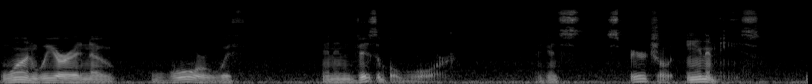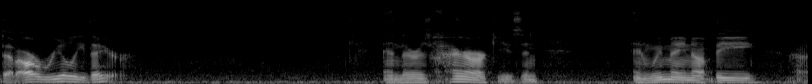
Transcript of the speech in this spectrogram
one, we are in a war with an invisible war against spiritual enemies that are really there. And there's hierarchies and and we may not be uh,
